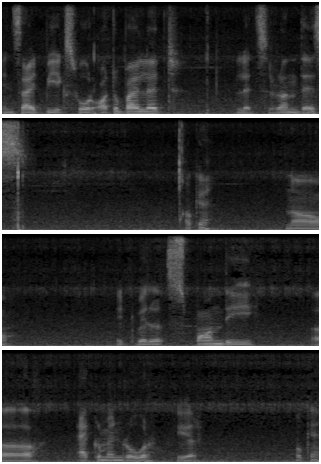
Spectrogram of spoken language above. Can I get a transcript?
inside px4 autopilot let's run this. Okay. Now it will spawn the uh, Ackermann rover here. Okay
